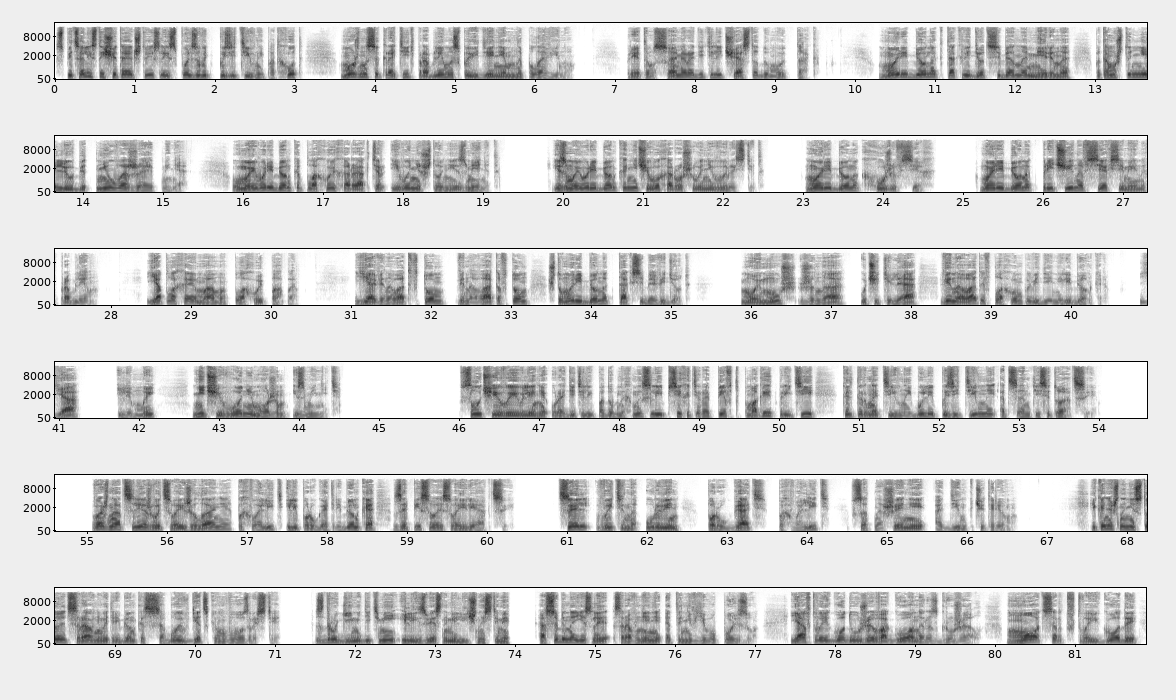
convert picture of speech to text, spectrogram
Специалисты считают, что если использовать позитивный подход, можно сократить проблемы с поведением наполовину. При этом сами родители часто думают так. Мой ребенок так ведет себя намеренно, потому что не любит, не уважает меня. У моего ребенка плохой характер, его ничто не изменит. Из моего ребенка ничего хорошего не вырастет. Мой ребенок хуже всех. Мой ребенок — причина всех семейных проблем. Я плохая мама, плохой папа. Я виноват в том, виновата в том, что мой ребенок так себя ведет. Мой муж, жена, учителя виноваты в плохом поведении ребенка. Я или мы ничего не можем изменить. В случае выявления у родителей подобных мыслей психотерапевт помогает прийти к альтернативной, более позитивной оценке ситуации. Важно отслеживать свои желания, похвалить или поругать ребенка, записывая свои реакции. Цель — выйти на уровень поругать, похвалить в соотношении 1 к 4. И, конечно, не стоит сравнивать ребенка с собой в детском возрасте, с другими детьми или известными личностями, особенно если сравнение это не в его пользу. Я в твои годы уже вагоны разгружал. Моцарт в твои годы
